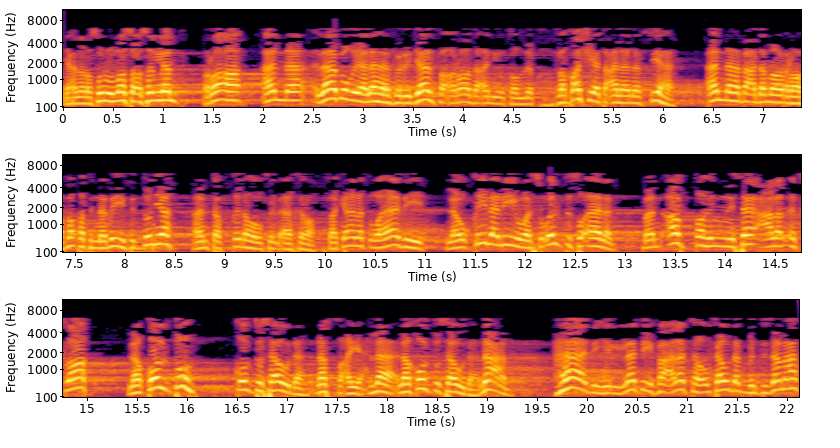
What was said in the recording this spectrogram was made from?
يعني رسول الله صلى الله عليه وسلم رأى أن لا بغي لها في الرجال فأراد أن يطلقها فخشيت على نفسها أنها بعدما رافقت النبي في الدنيا أن تفقده في الآخرة. فكانت وهذه لو قيل لي وسئلت سؤالا من أفقه النساء على الإطلاق لقلته قلت سودة. ده الصحيح. لا لقلت سودة. نعم. هذه التي فعلتها سودة بنت زمعة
